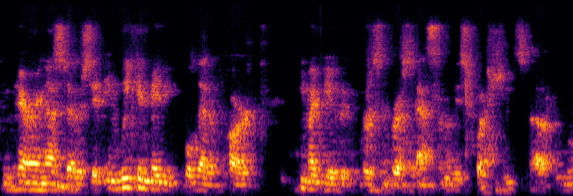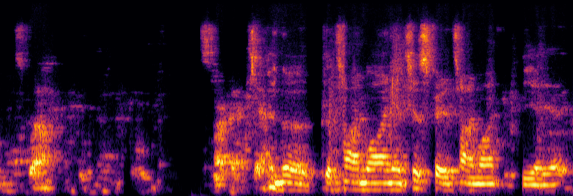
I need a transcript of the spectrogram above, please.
comparing us to other states, and we can maybe pull that apart. He might be a good person for us to ask some of these questions uh, as well. Smart. And the, the timeline, anticipated timeline for the BAA.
